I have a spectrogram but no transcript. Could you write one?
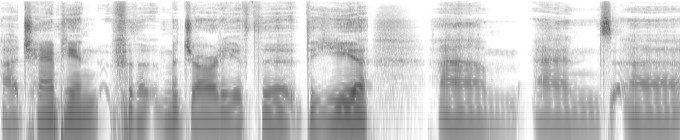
uh, champion for the majority of the the year, um, and uh,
